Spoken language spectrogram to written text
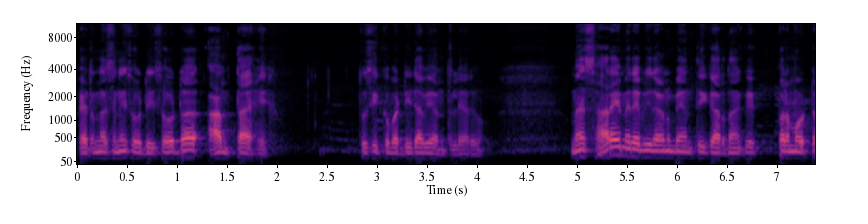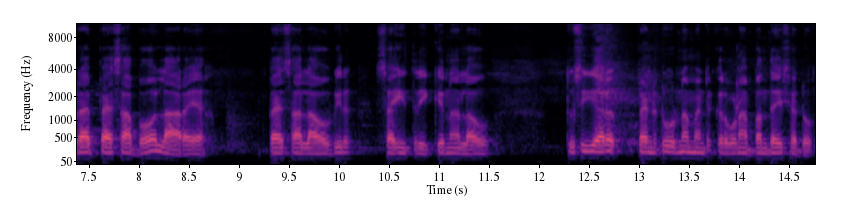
ਫਿਟਨੈਸ ਨਹੀਂ ਤੁਹਾਡੀ, ਤੁਹਾਡਾ ਅੰਤ ਆ ਇਹ। ਤੁਸੀਂ ਕਬੱਡੀ ਦਾ ਵੀ ਅੰਤ ਲਿਆ ਰਹੇ। ਹੋ ਮੈਂ ਸਾਰੇ ਮੇਰੇ ਵੀਰਾਂ ਨੂੰ ਬੇਨਤੀ ਕਰਦਾ ਕਿ ਪ੍ਰਮੋਟਰ ਹੈ ਪੈਸਾ ਬਹੁਤ ਲਾ ਰਹੇ ਆ। ਪੈਸਾ ਲਾਓ ਵੀਰ, ਸਹੀ ਤਰੀਕੇ ਨਾਲ ਲਾਓ। ਤੁਸੀਂ ਯਾਰ ਪਿੰਡ ਟੂਰਨਾਮੈਂਟ ਕਰਵਾਉਣਾ, ਬੰਦੇ ਛੱਡੋ।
